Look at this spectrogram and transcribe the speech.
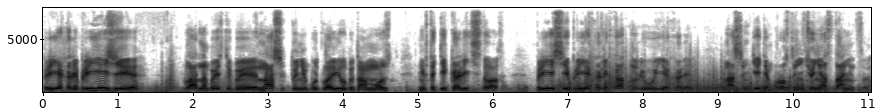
Приехали приезжие. Ладно бы, если бы наши кто-нибудь ловил бы там, может, не в таких количествах. Приезжие приехали, хапнули, уехали. Нашим детям просто ничего не останется.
